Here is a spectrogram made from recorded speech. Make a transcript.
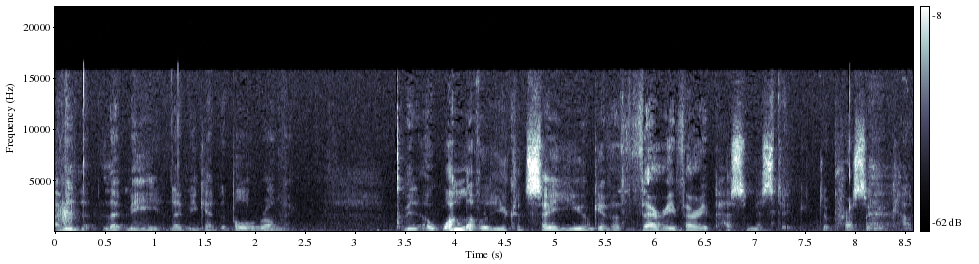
I mean, let me, let me get the ball rolling. I mean, at one level, you could say you give a very, very pessimistic, depressing account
